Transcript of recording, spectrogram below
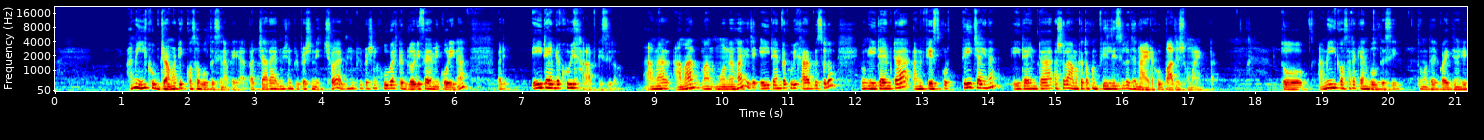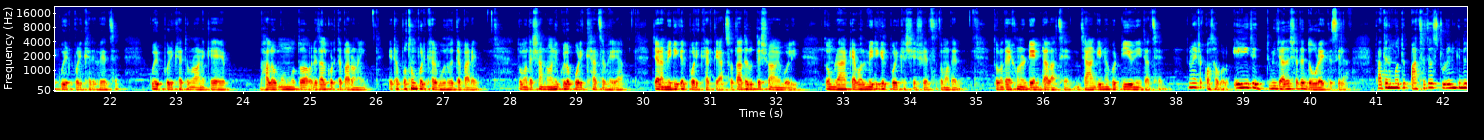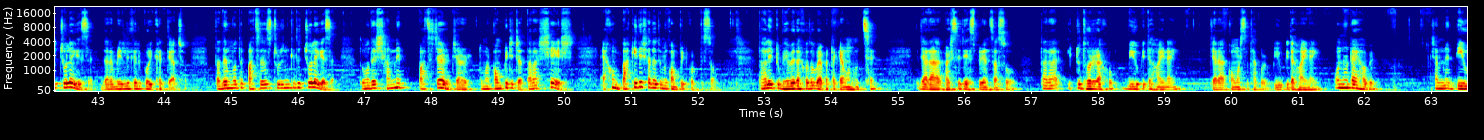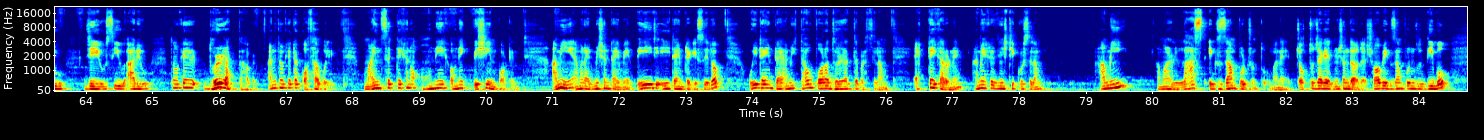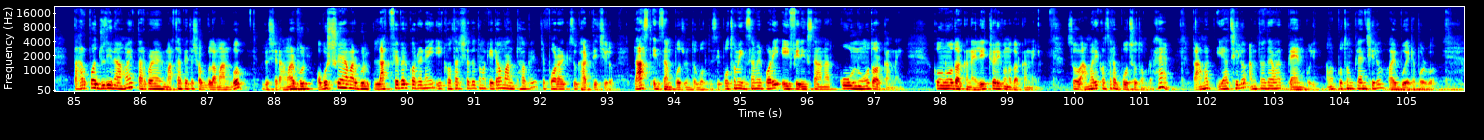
আমি খুব ড্রামাটিক কথা বলতেছি না ভাইয়া বাট যারা অ্যাডমিশন প্রিপারেশন নিচ্ছ অ্যাডমিশন প্রিপারেশন খুব একটা গ্লোরিফাই আমি করি না বাট এই টাইমটা খুবই খারাপ গেছিল। আমার আমার মান- হয় যে এই টাইমটা খুবই খারাপ গেছিল এবং এই টাইমটা আমি ফেস করতেই চাই না। এই টাইমটা আসলে আমাকে তখন ফিল দিছিল যে না, এটা খুব বাজে সময় একটা। তো আমি এই কথাটা কেন বলতেছি? তোমাদের কয়েকদিন আগে কুয়েট পরীক্ষা হয়েছে। কুয়েট পরীক্ষায় তোমরা অনেকে ভালো মন মতো রেজাল্ট করতে পারো নাই। এটা প্রথম পরীক্ষার ভুল হতে পারে। তোমাদের সামনে অনেকগুলো পরীক্ষা আছে ভাইয়া। যারা মেডিকেল পরীক্ষার্থী আছো, তাদের উদ্দেশ্যে আমি বলি, তোমরা কেবল মেডিকেল পরীক্ষা শেষ হয়েছে তোমাদের তোমাদের এখনও ডেন্টাল আছে, জাহাঙ্গীরনগর ডি ইউনিট আছে। তুমি একটা কথা বলো, এই যে তুমি যাদের সাথে দৌড়াইতেছিলা, তাদের মধ্যে পাঁচ হাজার স্টুডেন্ট কিন্তু চলে গেছে, যারা মেডিকেল পরীক্ষার্থী আছো, তাদের মধ্যে পাঁচ হাজার স্টুডেন্ট কিন্তু চলে গেছে। তোমাদের সামনে পাঁচ হাজার যার তোমার কম্পিটিটার তারা শেষ। এখন বাকিদের সাথে তুমি কম্পিট করতেছো। তাহলে একটু ভেবে দেখো তো ব্যাপারটা কেমন হচ্ছে। যারা ভার্সিটি এক্সপিরিয়েন্স আসো তারা একটু ধরে রাখো বিউপিতে হয় নাই। যারা কমার্সে থাকো বিউপিতে হয় নাই, অন্যটাই হবে। সামনে D U J U C U R U তোমাকে ধরে রাখতে হবে। আমি তোমাকে একটা কথা বলি মাইন্ডসেটটা এখানে অনেক অনেক বেশি ইম্পর্টেন্ট আমি আমার অ্যাডমিশন টাইমে এই যে এই টাইমটা গেছিল, ওই টাইমটায় আমি তাও পড়া ধরে রাখতে পারছিলাম। একটাই কারণে, আমি একটা জিনিস ঠিক করছিলাম, আমি আমার লাস্ট এক্সাম পর্যন্ত মানে যত জায়গায় অ্যাডমিশন দেওয়া যায়, সব এক্সাম পর্যন্ত দিব তারপর যদি না হয়, তারপরে আমি মাথা পেতে সবগুলো মানবো। সেটা আমার ভুল। অবশ্যই আমার ভুল। লাক ফেভার করে নাই, এই কথার সাথে তোমাকে এটাও মানতে হবে যে পড়ার কিছু ঘাটতি ছিল। লাস্ট এক্সাম পর্যন্ত বলতেছি। প্রথম এক্সামের পরে এই ফিলিংসটা আনার কোনো দরকার নাই। কোনো দরকার নাই লিটারালি কোনো দরকার নেই। সো আমার এই কথাটা বোঝো তোমরা হ্যাঁ? তো আমার ইয়া ছিল, আমি তোমাদের আমার প্ল্যান বলি। আমার প্রথম প্ল্যান ছিল, হয় বুয়েটা পড়ব।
